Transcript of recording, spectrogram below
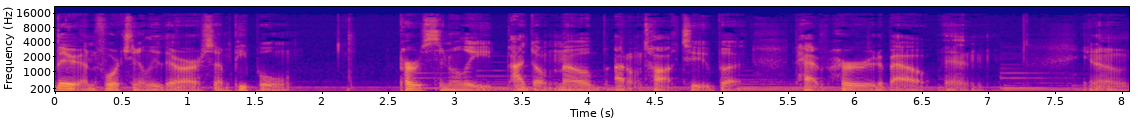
there, unfortunately, there are some people personally I don't know, I don't talk to, but have heard about and you know,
